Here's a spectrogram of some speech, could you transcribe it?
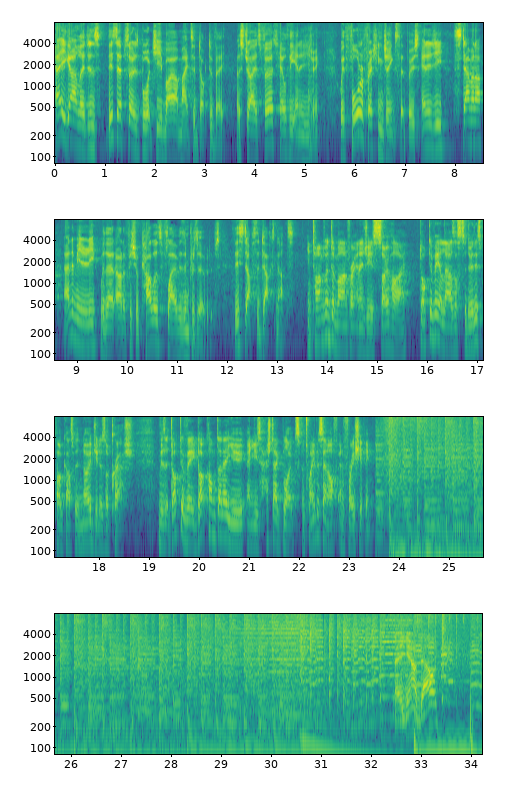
How you going, legends? This episode is brought to you by our mates at Dr. V, Australia's first healthy energy drink, with four refreshing drinks that boost energy, stamina, and immunity without artificial colours, flavours, and preservatives. This stuff's the duck's nuts. In times when demand for energy is so high, Dr. V allows us to do this podcast with no jitters or crash. Visit doctorv.com.au and use hashtag blokes for 20% off and free shipping. You going, Darwin?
